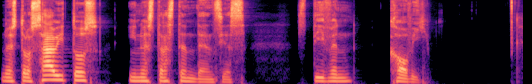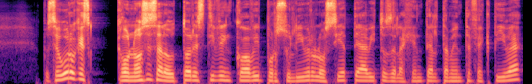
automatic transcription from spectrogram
nuestros hábitos y nuestras tendencias. Stephen Covey. Pues seguro que es Conoces al autor Stephen Covey por su libro Los siete hábitos de la gente altamente efectiva.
